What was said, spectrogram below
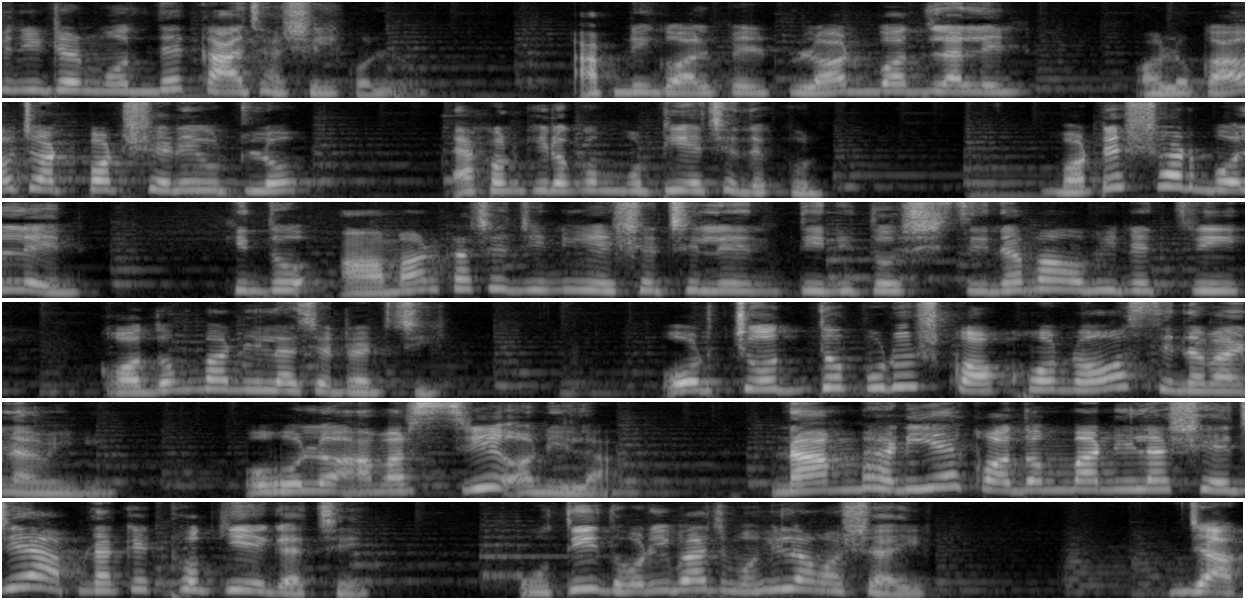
মিনিটের মধ্যে কাজ হাসিল করল। আপনি গল্পের প্লট বদলালেন। অলকাও চটপট সেরে উঠল। এখন কীরকম মুটিয়েছে দেখুন। বটেশ্বর বললেন, কিন্তু আমার কাছে যিনি এসেছিলেন, তিনি তো সিনেমা অভিনেত্রী কদম্বা নীলা চ্যাটার্জি। ওর চোদ্দ পুরুষ কখনো সিনেমায় নামেনি। ও হলো আমার স্ত্রী অনিলা। নাম ভারিয়ে কদম্বা নীলা সেজে আপনাকে ঠকিয়ে গেছে। অতি ধরিবাজ মহিলা মশাই। যাক,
